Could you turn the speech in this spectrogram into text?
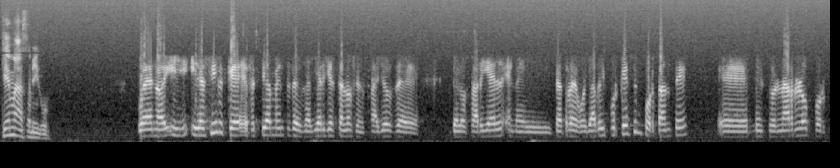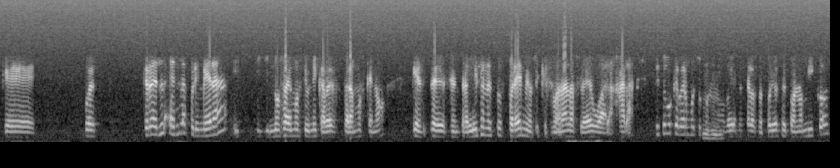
¿Qué más, amigo? Bueno, y, y decir que efectivamente desde ayer ya están los ensayos de, de los Ariel en el Teatro de Gollado. ¿Y por qué es importante eh, mencionarlo? Porque, pues, es la primera, y, no sabemos si única vez, esperamos que no, que se centralizan estos premios y que se van a la ciudad de Guadalajara. Sí tuvo que ver mucho con obviamente los apoyos económicos,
